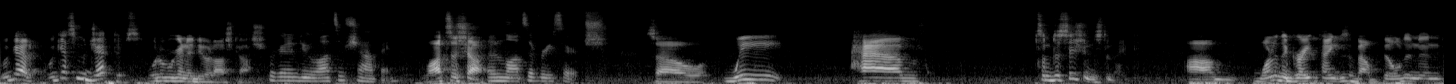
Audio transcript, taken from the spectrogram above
we got we got some objectives. What are we going to do at Oshkosh? We're going to do lots of shopping Lots of shopping. and lots of research. So we have some decisions to make. Um, one of the great things about building an,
